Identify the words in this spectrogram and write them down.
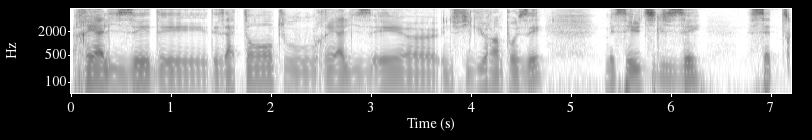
réaliser des, des, attentes ou réaliser une figure imposée, mais c'est utiliser cette.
